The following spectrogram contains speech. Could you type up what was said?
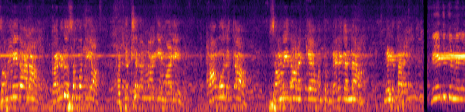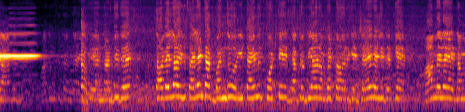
ಸಂವಿಧಾನ ಕರಡು ಸಮಿತಿಯ ಅಧ್ಯಕ್ಷರನ್ನಾಗಿ ಮಾಡಿ ಆ ಮೂಲಕ ಸಂವಿಧಾನಕ್ಕೆ ಒಂದು ಮೆರುಗನ್ನ ನೀಡುತ್ತಾರೆ ವೇದಿಕೆ ಮೇಲೆ ನಡೆದಿದೆ. ತಾವೆಲ್ಲ ಈ ಸೈಲೆಂಟ್ ಆಗಿ ಬಂದು ಈ ಟೈಮಿಗೆ ಕೊಟ್ಟು ಡಾಕ್ಟರ್ ಬಿ ಆರ್ ಅಂಬೇಡ್ಕರ್ ಅವರಿಗೆ ಜಯ ಹೇಳಿದಕ್ಕೆ ಆಮೇಲೆ ನಮ್ಮ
